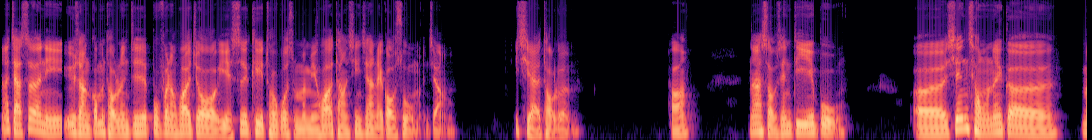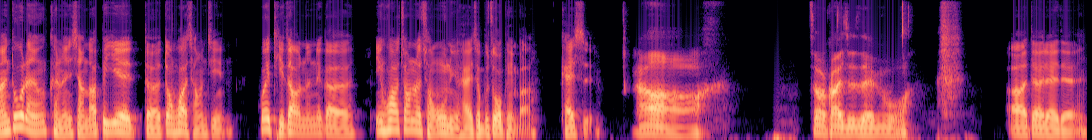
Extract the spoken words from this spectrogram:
那假设你有想跟我们讨论这些部分的话，就也是可以透过什么棉花糖信箱来告诉我们，这样一起来讨论。好，那首先第一部，呃，先从那个蛮多人可能想到毕业的动画场景会提到的那个《樱花庄的宠物女孩》这部作品吧，开始。哦，这么快就这一部。呃，对对对，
